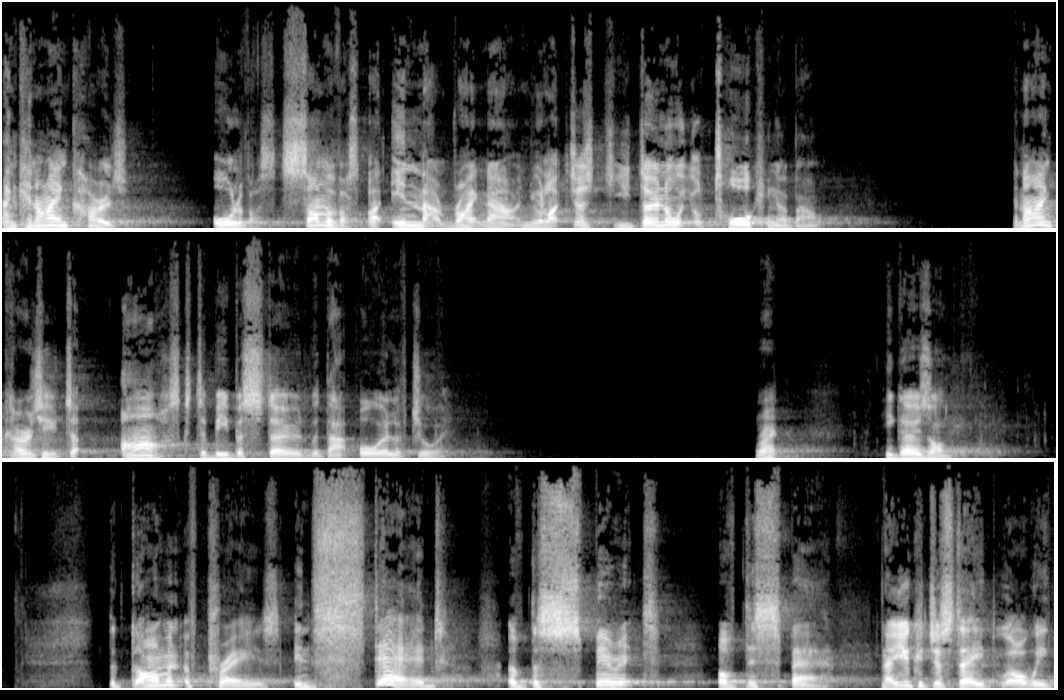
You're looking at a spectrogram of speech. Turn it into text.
And can I encourage all of us, some of us are in that right now, and you're like, just, you don't know what you're talking about. And I encourage you to ask to be bestowed with that oil of joy. Right? He goes on. The garment of praise instead of the spirit of despair. Now, you could just say, well, we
